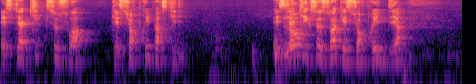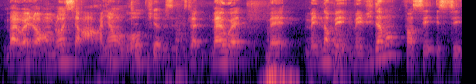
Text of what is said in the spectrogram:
est-ce qu'il y a qui que ce soit qui est surpris par ce qu'il dit? Est-ce qu'il y a qui que ce soit qui est surpris de dire Bah ouais, Laurent Blanc il sert à rien en gros. Bah ouais, mais, mais non, mais, mais évidemment, enfin c'est c'est-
